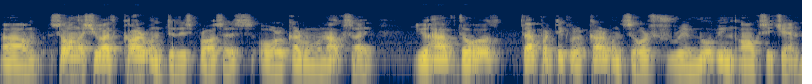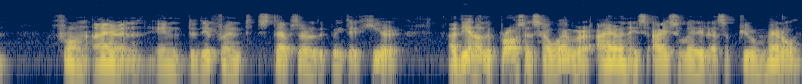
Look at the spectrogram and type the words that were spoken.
um, so long as you add carbon to this process or carbon monoxide you have those that particular carbon source removing oxygen from iron in the different steps that are depicted here. At the end of the process, however, iron is isolated as a pure metal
